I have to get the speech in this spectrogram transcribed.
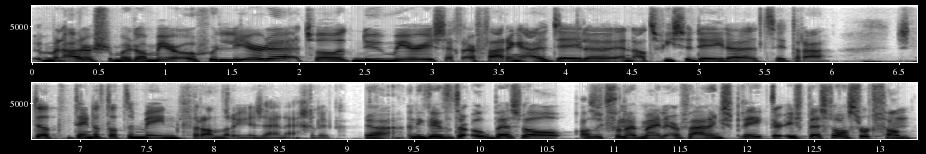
mijn ouders er me dan meer over leerden. Terwijl het nu meer is echt ervaringen uitdelen en adviezen delen, et cetera. Dus dat, ik denk dat dat de main veranderingen zijn eigenlijk. Ja, en ik denk dat er ook best wel, als ik vanuit mijn ervaring spreek, er is best wel een soort van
